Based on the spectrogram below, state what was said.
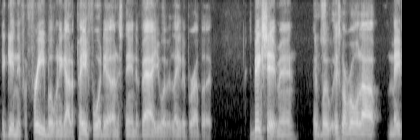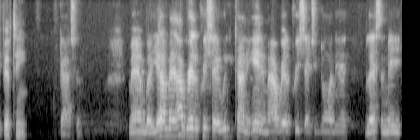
they're getting it for free, but when they gotta pay for it, they'll understand the value of it later, bro. But it's big shit, man. It, but it's gonna roll out May 15th. Gotcha. Man, but yeah, man, I really appreciate it. we can kind of end it, man. I really appreciate you doing this blessing me.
